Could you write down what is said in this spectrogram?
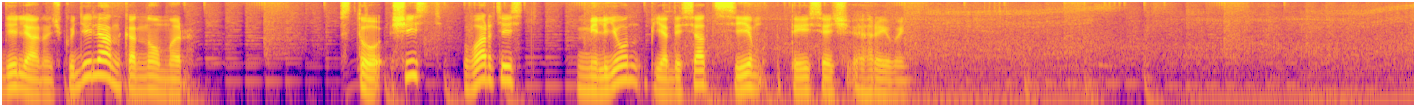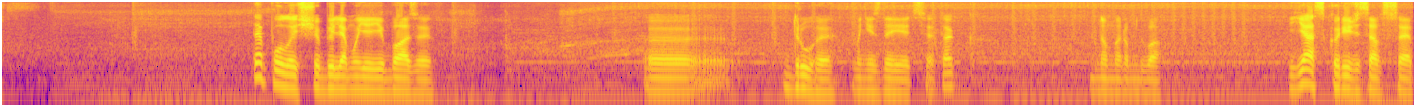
діляночку. Ділянка номер 106, вартість 1 57 тисяч гривень. Те поле, що біля моєї бази. Е, друге, мені здається, так? номером 2. Я, скоріш за все,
